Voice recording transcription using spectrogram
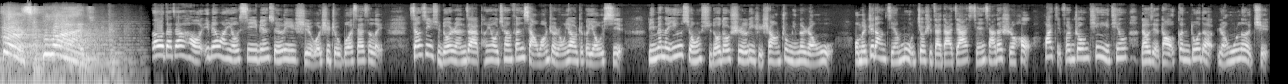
First Blood，Hello，大家好，一边玩游戏一边学历史，我是主播 Cecily。相信许多人在朋友圈分享王者荣耀这个游戏，里面的英雄许多都是历史上著名的人物。我们这档节目就是在大家闲暇的时候花几分钟听一听，了解到更多的人物乐趣。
